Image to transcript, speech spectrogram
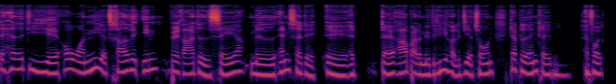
der havde de øh, over 39 indberettede sager med ansatte, øh, at, der arbejder med vedligehold af de her tårne, der er blevet angrebet af folk,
